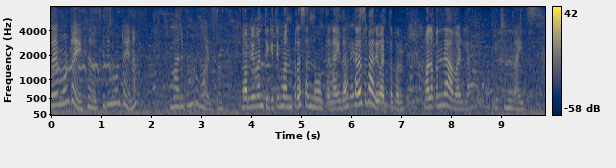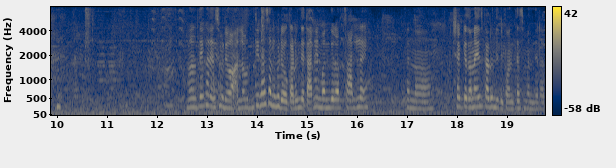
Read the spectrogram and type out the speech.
लय मोठं आहे खरंच किती मोठं आहे ना? भारी पण खूप वाटतं. मम्मी म्हणते किती मन प्रसन्न होतं नाही ना खरंच भारी वाटतं पण. मला पण लय आवडला. इथून जायचं बरं ते खरंच व्हिडिओ अलाउड ती नसाल व्हिडिओ काढून देत आम्ही मंदिरात चाललोय. पण अं, शक्यतो नाहीच काढून देते कोणत्याच मंदिरात.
